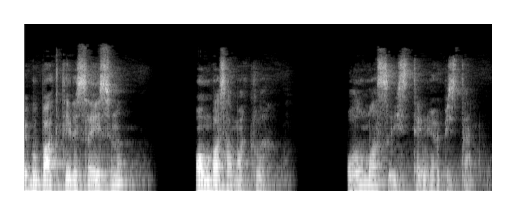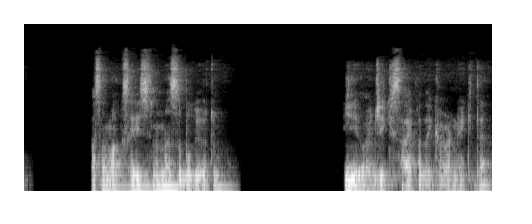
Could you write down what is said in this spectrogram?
Ve bu bakteri sayısının 10 basamaklı olması isteniyor bizden. Basamak sayısını nasıl buluyordum? Bir önceki sayfadaki örnekte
